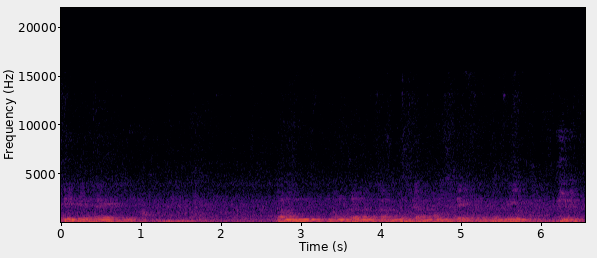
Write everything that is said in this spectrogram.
ที่จะได้ทำมังคลกรรมพุทธาพิเศษในวันนี้สักเสิกาลตะเตจันตานิเทวิมานิทิเปละเทตะกะเมตะโลวน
